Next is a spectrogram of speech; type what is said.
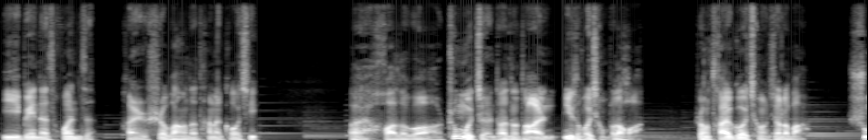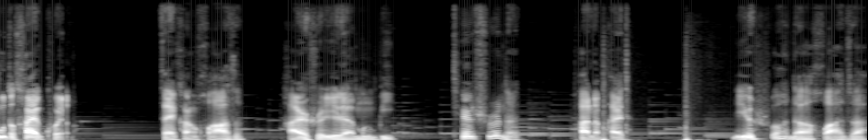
一边的欢子很失望的叹了口气。哎，华子哥，这么简单的答案你怎么想不到啊？让才哥抢先了吧，输的太亏了。再看华子，还是一脸懵逼。天师呢，拍了拍他，你说呢，华子？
